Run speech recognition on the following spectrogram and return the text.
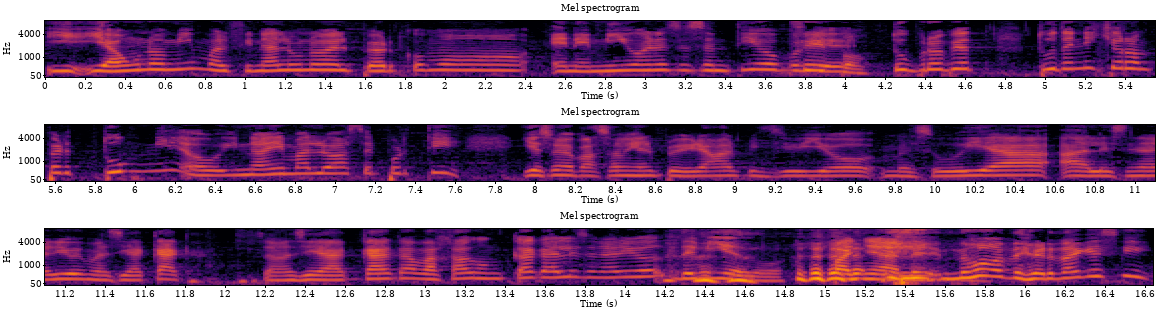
y, y a uno mismo, al final uno es el peor como enemigo en ese sentido, porque Sí, po. tú propio, tú tenés que romper tus miedos y nadie más lo va a hacer por ti. Y eso me pasó a mí en el programa al principio, yo me subía al escenario y me hacía caca. O sea, me hacía caca, bajaba con caca al escenario de miedo. Pañales. no, de verdad que sí.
